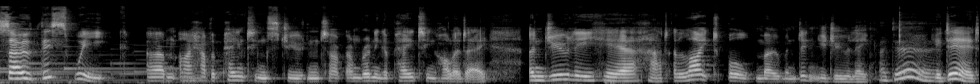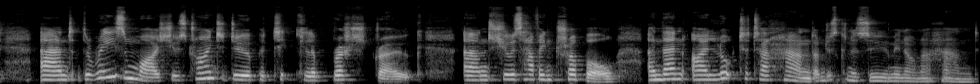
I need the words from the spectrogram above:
So this week, um, I have a painting student. I'm running a painting holiday, and Julie here had a light bulb moment, didn't you, Julie? I did. You did. And the reason why she was trying to do a particular brushstroke and she was having trouble. And then I looked at her hand. I'm just going to zoom in on her hand.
